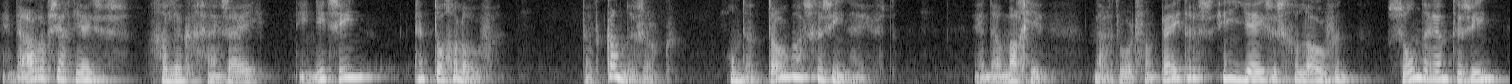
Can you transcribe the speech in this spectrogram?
En daarop zegt Jezus: Gelukkig zijn zij die niet zien en toch geloven. Dat kan dus ook, omdat Thomas gezien heeft. En dan mag je naar het woord van Petrus, in Jezus geloven zonder Hem te zien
